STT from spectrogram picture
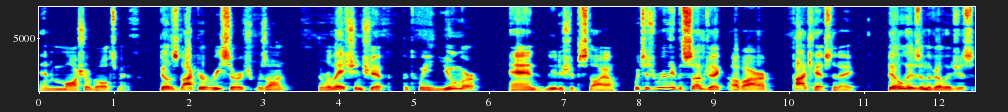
and Marshall Goldsmith. Bill's doctorate research was on the relationship between humor and leadership style, which is really the subject of our podcast today. Bill lives in the villages.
